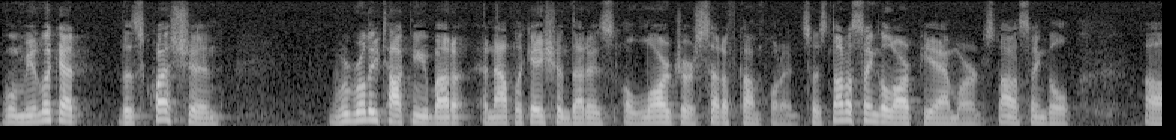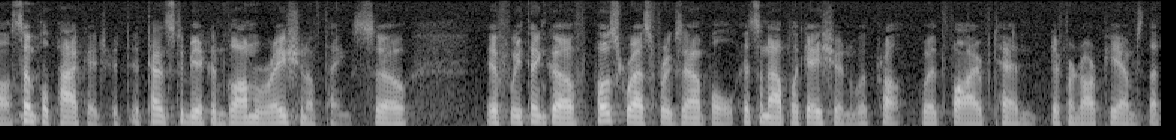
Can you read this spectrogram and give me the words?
when we look at this question, we're really talking about a, an application that is a larger set of components. So it's not a single RPM or it's not a single uh, simple package. It, it, tends to be a conglomeration of things. So if we think of Postgres, for example, it's an application with, with five, ten different RPMs that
